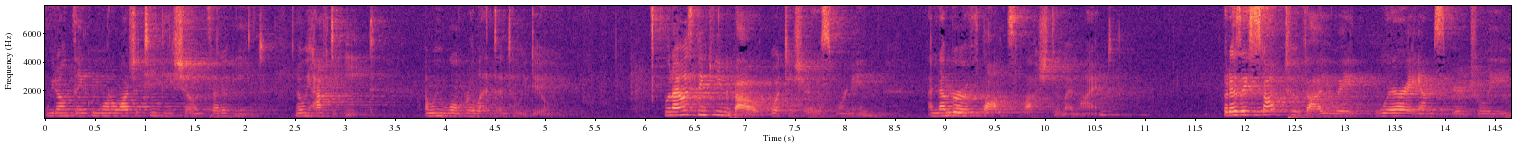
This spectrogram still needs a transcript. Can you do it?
We don't think we want to watch a TV show instead of eat. No, we have to eat, and we won't relent until we do. When I was thinking about what to share this morning, a number of thoughts flashed through my mind. But as I stopped to evaluate where I am spiritually,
